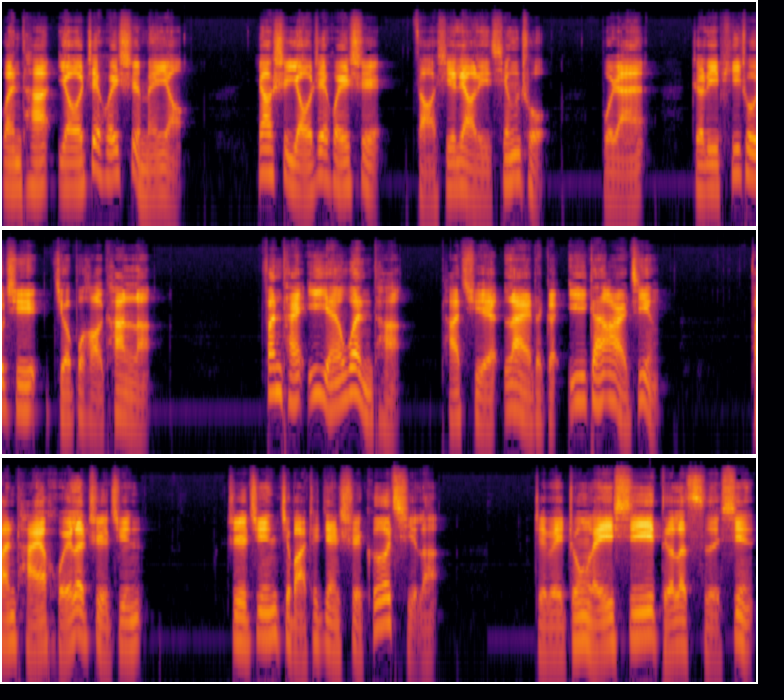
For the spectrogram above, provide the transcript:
问他有这回事没有。要是有这回事，早些料理清楚，不然这里批出去就不好看了。翻台一言问他，他却赖得个一干二净。翻台回了志军，志军就把这件事搁起了。这位钟雷西得了此信，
